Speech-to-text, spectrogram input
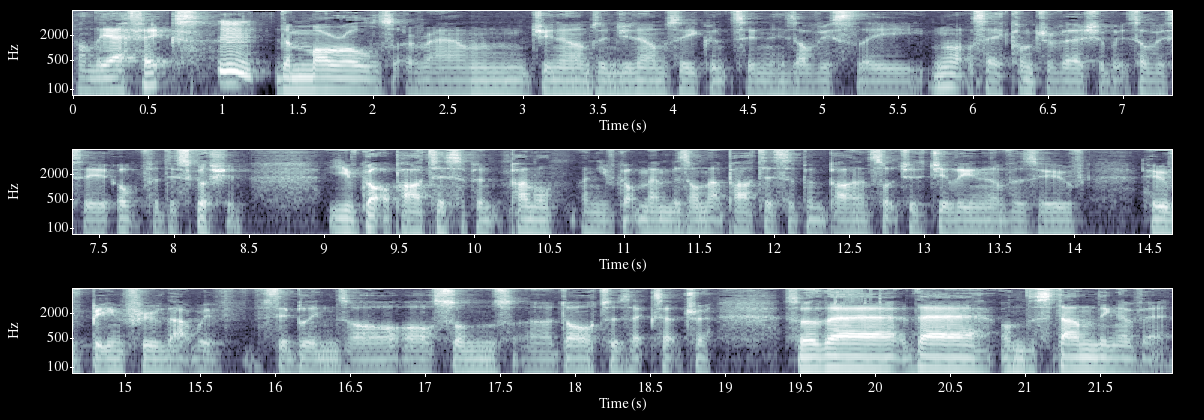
on the ethics. Mm. The morals around genomes and genome sequencing is obviously, not to say controversial, but it's obviously up for discussion. You've got a participant panel, and you've got members on that participant panel, such as Gillian and others who've who've been through that with siblings or, or sons, or daughters, etc. So their their understanding of it.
